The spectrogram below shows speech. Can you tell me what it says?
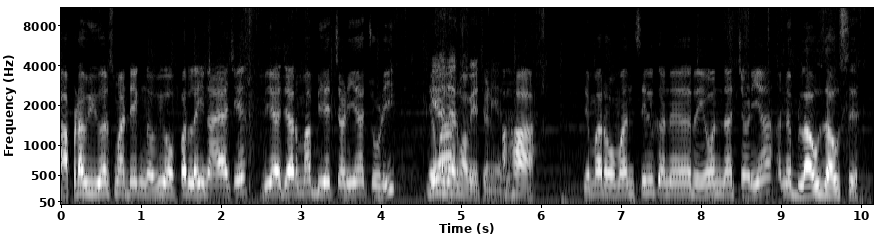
આપણા વ્યુઅર્સ માટે એક નવી ઓફર લઈને આવ્યા છે. બે હજારમાં બે ચણિયા ચોળી. બે જેમાં- હજારમાં વેચણીયા છે હા. જેમાં રોમાન સિલ્ક અને રેયોનના ચણિયા અને બ્લાઉઝ આવશે.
